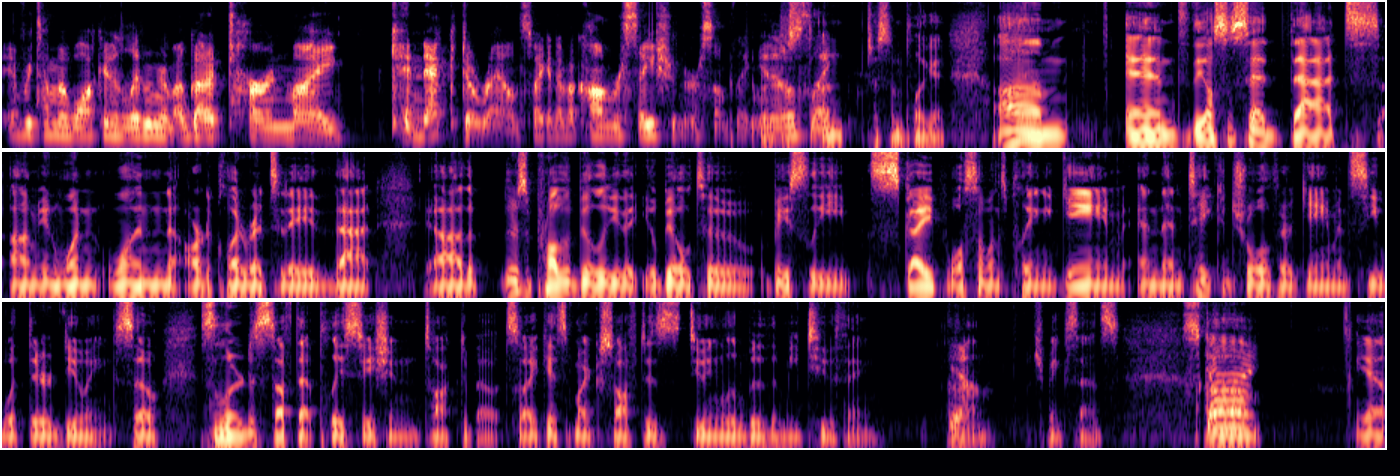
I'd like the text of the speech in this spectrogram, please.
every time I walk into the living room, I've got to turn my Kinect around so I can have a conversation or something. You know, just, it's like un- just unplug it. Um, and they also said that um, in one one article I read today that uh, the, there's a probability that you'll be able to basically Skype while someone's playing a game and then take control of their game and see what they're doing. So similar to stuff that PlayStation talked about. So I guess Microsoft is doing a little bit of the Me Too thing, yeah. Um, which makes sense. Skype. Um, yeah,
